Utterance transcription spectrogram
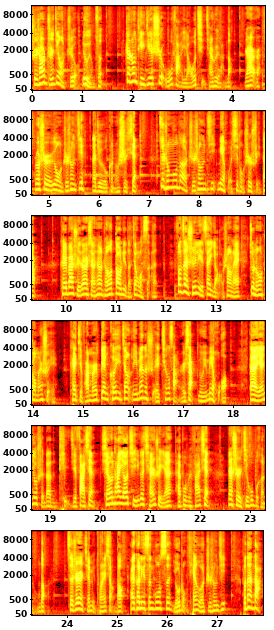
水槽直径只有六英寸，这种体积是无法摇起潜水员的。然而，若是用直升机，那就有可能实现。最成功的直升机灭火系统是水袋，可以把水袋想象成倒立的降落伞，放在水里再舀上来就能装满水。开启阀门便可以将里面的水倾洒而下，用于灭火。但研究水袋的体积发现，想用它舀起一个潜水员还不被发现，那是几乎不可能的。此时，杰米突然想到，艾克利森公司有种天鹅直升机，不但大，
